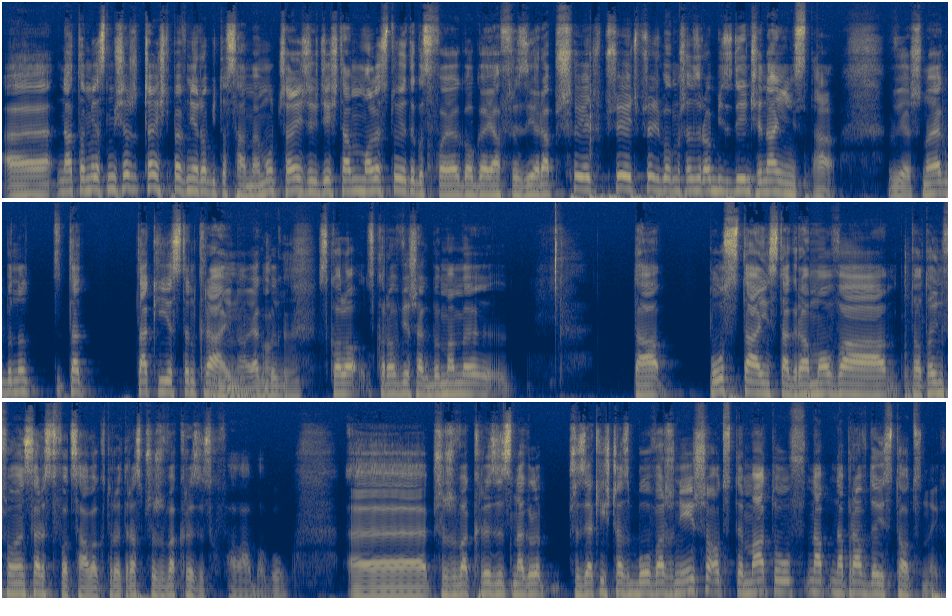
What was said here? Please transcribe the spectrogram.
E, natomiast myślę, że część pewnie robi to samemu, część gdzieś tam molestuje tego swojego geja fryzjera. Przyjedź, przyjedź, przyjedź, bo muszę zrobić zdjęcie na Insta. Wiesz, no jakby no ta, taki jest ten kraj, no jakby okej. skoro, skoro wiesz, jakby mamy ta pusta instagramowa, to to influencerstwo całe, które teraz przeżywa kryzys, chwała Bogu, e, przeżywa kryzys, nagle przez jakiś czas było ważniejsze od tematów na, naprawdę istotnych.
